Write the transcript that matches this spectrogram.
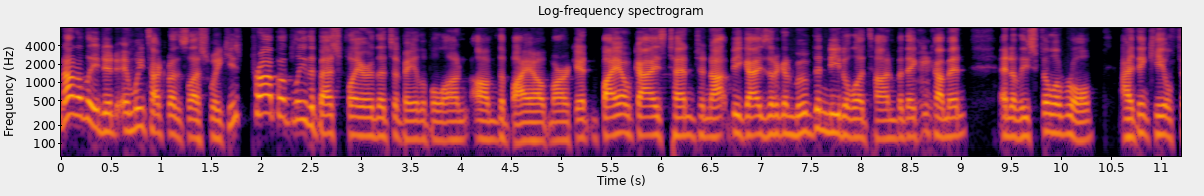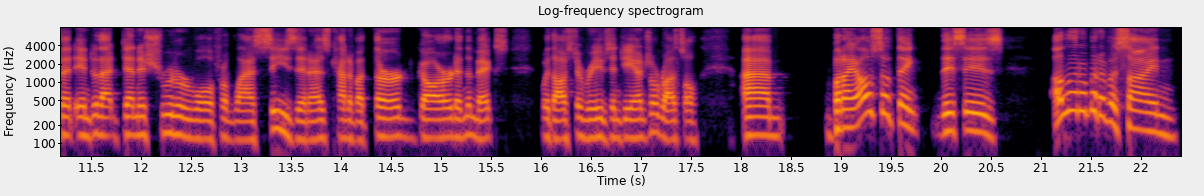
not only did, and we talked about this last week, he's probably the best player that's available on on the buyout market. Buyout guys tend to not be guys that are going to move the needle a ton, but they can mm-hmm. come in and at least fill a role. I think he'll fit into that Dennis Schroeder role from last season as kind of a third guard in the mix with Austin Reaves and D'Angelo Russell. Um, but I also think this is a little bit of a sign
